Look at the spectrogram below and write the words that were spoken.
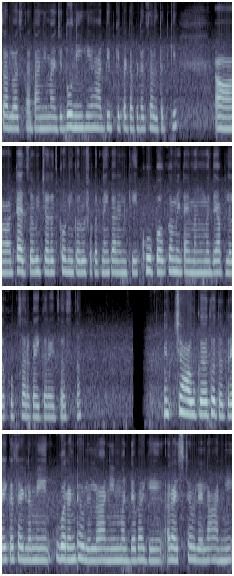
चालू असतात आणि माझे दोन्हीही हात इतके पटापटा चालतात की त्याचा विचारच कोणी करू शकत नाही. कारण की खूप कमी टायमिंगमध्ये आपल्याला खूप सारं काही करायचं असतं. चहा उकळत होता तर एका साईडला मी वरण ठेवलेलं आणि मध्यभागी राईस ठेवलेला आणि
